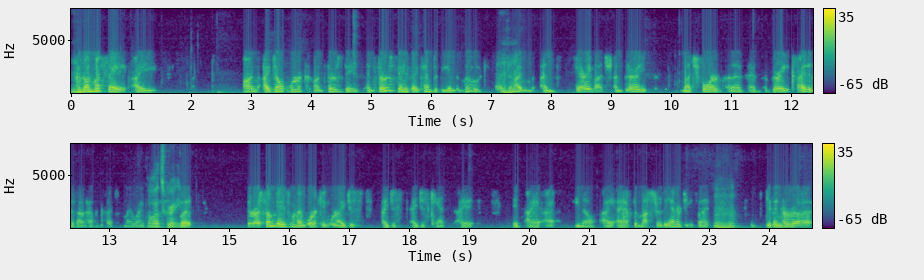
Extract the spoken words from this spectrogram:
Because Mm-hmm. I must say I on I don't work on Thursdays and Thursdays I tend to be in the mood and Mhm. I'm I'm very much I'm very much for uh, I'm very excited about having sex with my wife. Oh that's great. But there are some days when I'm working where I just I just I just can't I it I, I you know I, I have to muster the energy. But hmm giving her a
